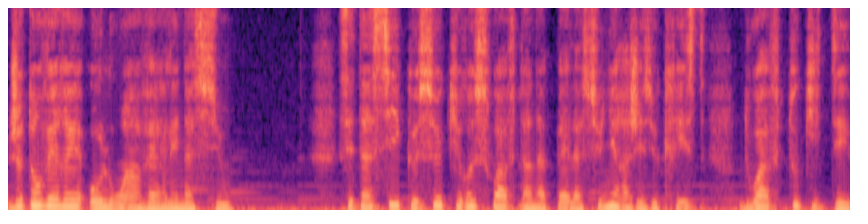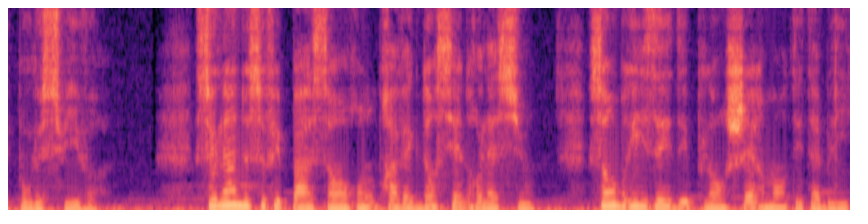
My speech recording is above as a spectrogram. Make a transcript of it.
je t'enverrai au loin vers les nations. C'est ainsi que ceux qui reçoivent un appel à s'unir à Jésus-Christ doivent tout quitter pour le suivre. Cela ne se fait pas sans rompre avec d'anciennes relations, sans briser des plans chèrement établis,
